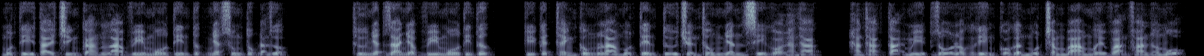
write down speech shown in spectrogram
một tỷ tài chính càng là vi mô tin tức nhất sung túc đạn dược. Thứ nhất gia nhập vi mô tin tức, ký kết thành công là một tên từ truyền thông nhân sĩ gọi Hàn Thạc. Hàn Thạc tại mỹ Rồ Lọc Gỉnh có gần 130 vạn fan hâm mộ.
